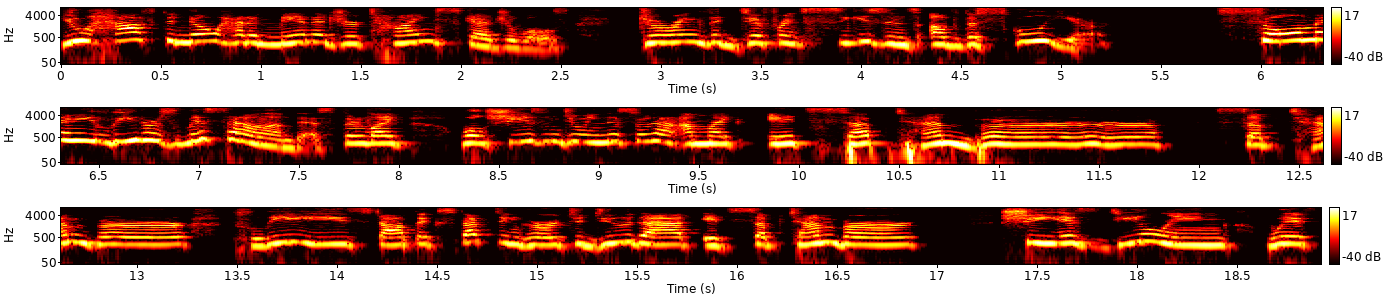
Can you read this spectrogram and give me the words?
You have to know how to manage your time schedules during the different seasons of the school year so many leaders miss out on this. They're like, well, she isn't doing this or that. I'm like, it's September. September. Please stop expecting her to do that. It's September. She is dealing with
